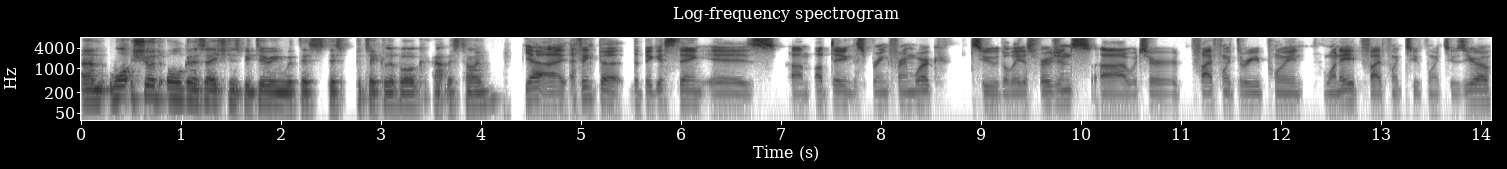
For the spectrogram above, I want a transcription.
Um, what should organizations be doing with this this particular bug at this time? Yeah, I, I think the the biggest thing is um, updating the Spring framework to the latest versions, uh, which are 5.3.18, 5.2.20,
